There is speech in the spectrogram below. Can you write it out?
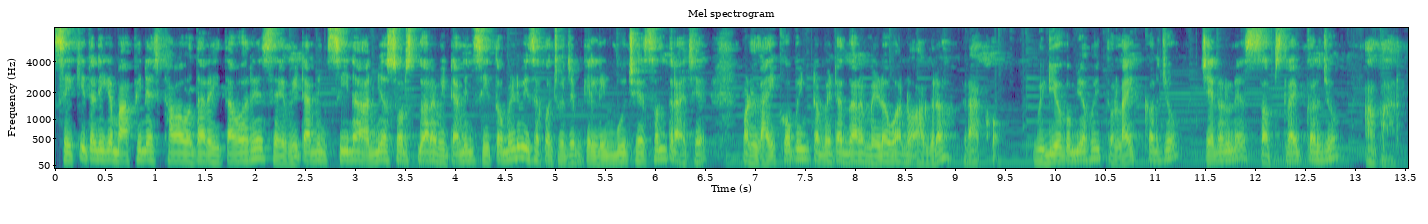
શેકી તરીકે બાફીને જ ખાવા વધારે હિતાવહ રહેશે. વિટામિન સીના અન્ય સોર્સ દ્વારા વિટામિન સી તો મેળવી શકો છો, જેમ કે લીંબુ છે, સંતરા છે, પણ લાઇકોપિન ટમેટા દ્વારા મેળવવાનો આગ્રહ રાખો. વીડિયો ગમ્યો હોય તો લાઇક કરજો, ચેનલને સબસ્ક્રાઇબ કરજો. આભાર.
